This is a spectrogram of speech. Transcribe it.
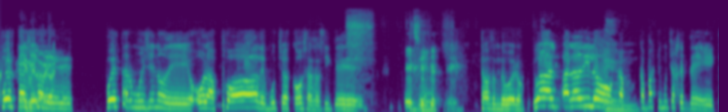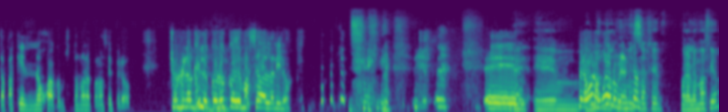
puede estar lleno de, puede estar muy lleno de hola pa, de muchas cosas, así que sí. está bastante bueno. Igual al Danilo, Em. cap- capaz que mucha gente, capaz que no juega con nosotros, no la conoce, pero yo creo que lo conozco demasiado al Danilo. Sí. Eh, pero bueno, Armando, buena ¿un nominación. mensaje para la mafia?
